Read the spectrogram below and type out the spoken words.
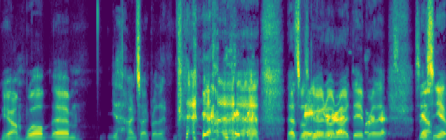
yeah. Well, um, yeah, hindsight, brother. Yeah. That's what's hey, going on right, right there, brother. So yeah. listen, yeah,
